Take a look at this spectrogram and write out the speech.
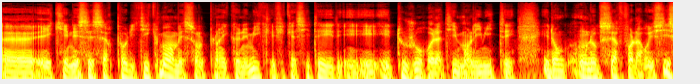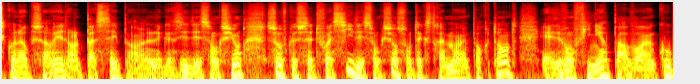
euh, et qui est nécessaire politiquement, mais sur le plan économique, l'efficacité est, est, toujours relativement limitée. Et donc, on observe pour la Russie ce qu'on a observé dans le passé par l'exercice des sanctions, sauf que cette fois-ci, les sanctions sont extrêmement importantes et elles vont finir par avoir un coût.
